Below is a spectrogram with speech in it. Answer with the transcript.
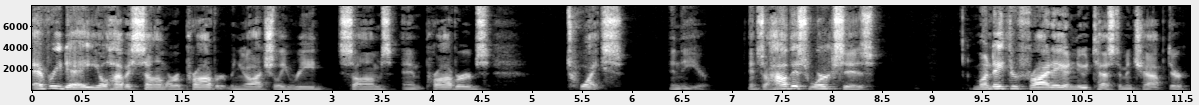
every day you'll have a psalm or a proverb, and you'll actually read psalms and proverbs twice in the year. And so, how this works is Monday through Friday, a New Testament chapter.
